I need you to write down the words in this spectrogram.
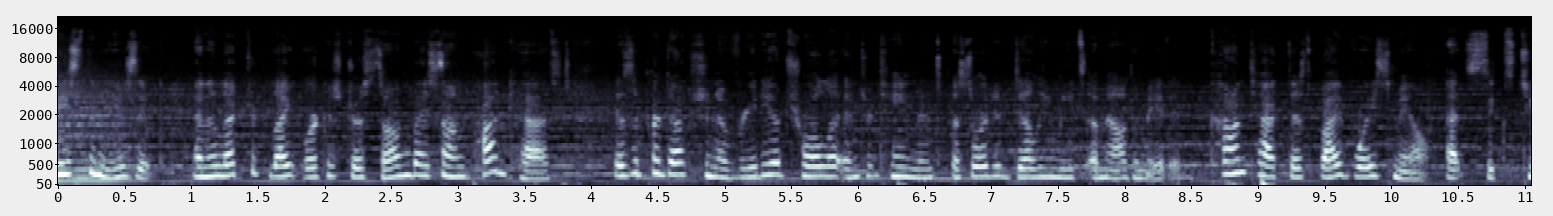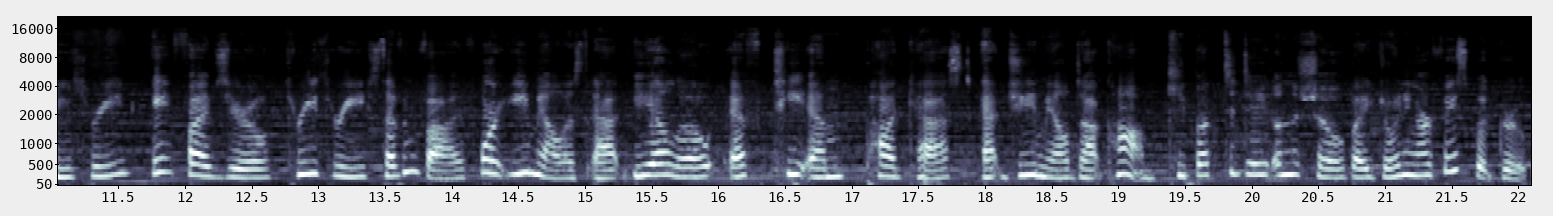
Face the Music, an Electric Light Orchestra song by song podcast, is a production of Radio Trolla Entertainment Assorted Deli Meats Amalgamated. Contact us by voicemail at 623 850 3375 or email us at eloftmpodcast at gmail.com. Keep up to date on the show by joining our Facebook group.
